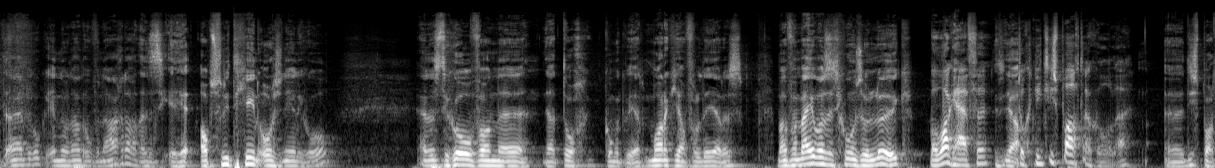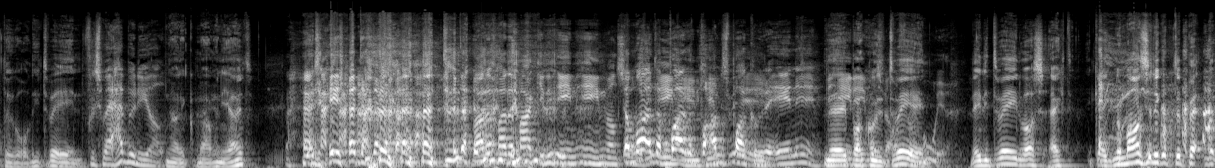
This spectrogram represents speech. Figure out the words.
daar heb ik ook inderdaad over nagedacht. Dat is absoluut geen originele goal. En dat is de goal van, eh, ja toch kom ik weer, Mark-Jan Verleres. Maar voor mij was het gewoon zo leuk, Maar wacht even. Ja. Toch niet die Sparta goal, hè? die Sparta-goal, die 2-1. Volgens mij hebben we die al. Nou, ik maak me niet uit. Maar, dan- maar dan maak je de 1-1. Want Dan, dan die pakken 1-1 we, geen anders pakken we 2-1. de 1-1. Nee, 1-1 pak was gewoon wel veel 2-1. mooier. Nee, die 2-1 was echt... Kijk, normaal zit ik op de, pe-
